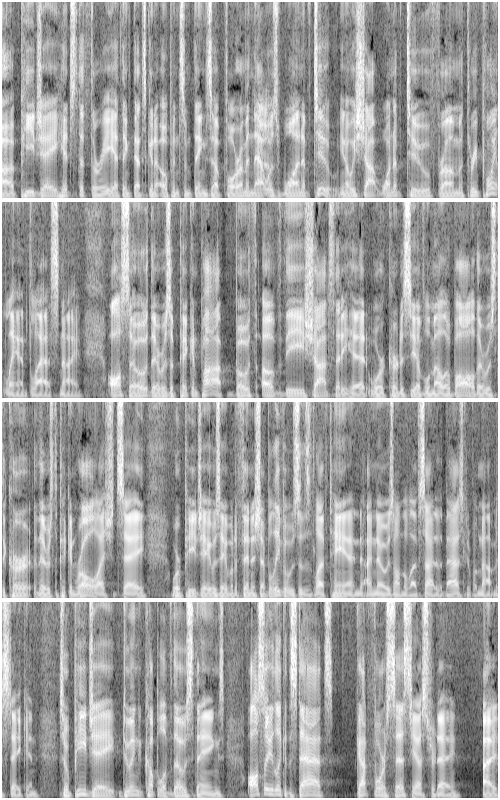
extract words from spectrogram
Uh, PJ hits the three. I think that's going to open some things up for him, and that was one of two. You know, he shot one of two from three point land last night. Also, there was a pick and pop. Both of the shots that he hit were courtesy of Lamelo Ball. There was the cur- there was the pick and roll, I should say, where PJ was able to finish. I believe it was with his left hand. I know it was on the left side of the basket, if I'm not mistaken. So PJ doing a couple of those things. Also, you look at the stats. Got four assists yesterday. Uh, you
